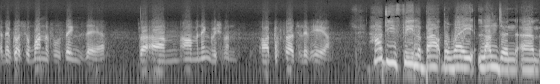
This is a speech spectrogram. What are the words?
and they've got some wonderful things there. But um, I'm an Englishman. I prefer to live here. How do you feel about the way London um,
